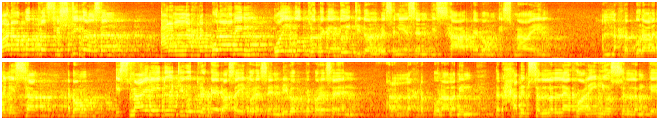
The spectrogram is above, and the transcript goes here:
বারো গোত্র সৃষ্টি করেছেন। আর আল্লাহ রাব্বুল আলামিন ওই গোত্র থেকে দুইটি দল বেছে নিয়েছেন, ইসহাক এবং ইসমাইল আল্লাহ রাব্বুল আলামিন ইসহাক এবং ইসমাইল এই দুইটি গোত্রকে বাছাই করেছেন, বিভক্ত করেছেন। আর আল্লাহ রাব্বুল আলামিন তার হাবিব সাল্লাল্লাহু আলাইহি ওয়াসাল্লামকে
